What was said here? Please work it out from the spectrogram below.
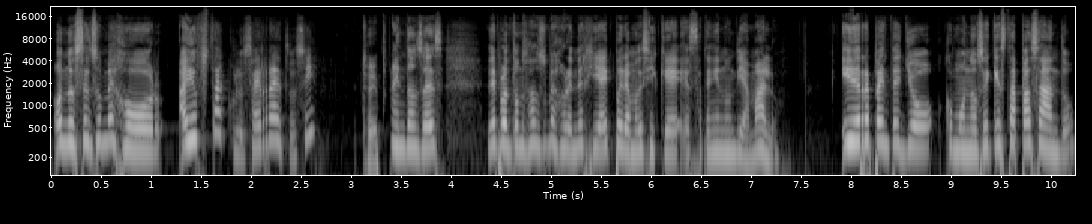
o no esté en su mejor. Hay obstáculos, hay retos, ¿sí? Sí. Entonces, de pronto no está en su mejor energía y podríamos decir que está teniendo un día malo. Y de repente yo, como no sé qué está pasando,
